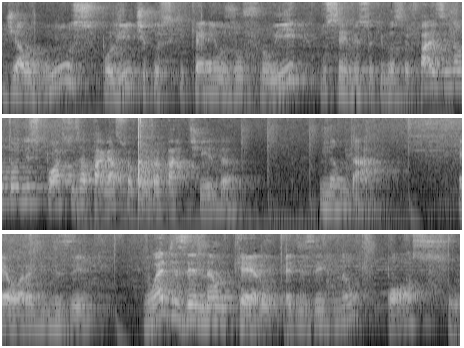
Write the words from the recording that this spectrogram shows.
de alguns políticos que querem usufruir do serviço que você faz e não estão dispostos a pagar sua contrapartida. Não dá. É hora de dizer. Não é dizer não quero, é dizer não posso.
